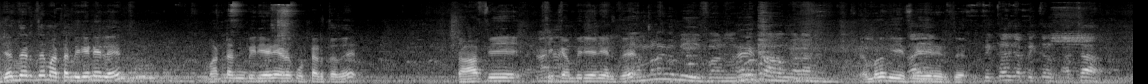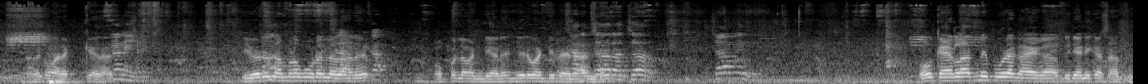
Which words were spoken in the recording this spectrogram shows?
ഇതെന്തെടുത്ത് മട്ടൻ ബിരിയാണി അല്ലേ മട്ടൻ ബിരിയാണിയാണ് കുട്ടെടുത്തത്. ഷാഫി ചിക്കൻ ബിരിയാണി എടുത്ത്. നമ്മൾ ബീഫ് ബിരിയാണി എടുത്ത്. അതൊക്കെ വരക്കാണ്. ഇവരും നമ്മളെ കൂടെ ഉള്ളതാണ്. ഒപ്പമുള്ള വണ്ടിയാണ്. ഇനി ഒരു വണ്ടി വരാനുണ്ട്. ഓ കേരളത്തിന് പൂര കായക ബിരിയാണി കാ സാത്ത്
